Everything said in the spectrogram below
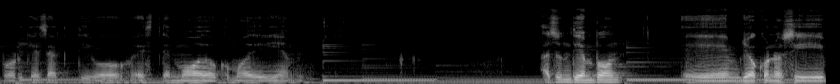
por qué se activó este modo, como dirían. Hace un tiempo eh, yo conocí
